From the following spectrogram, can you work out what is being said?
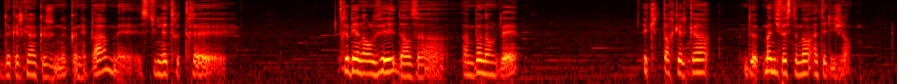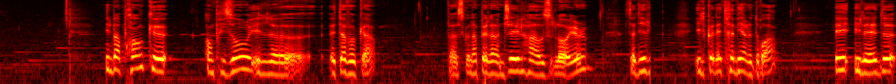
de quelqu'un que je ne connais pas, mais c'est une lettre très, très bien enlevée dans un, un bon anglais, écrite par quelqu'un de manifestement intelligent. Il m'apprend que en prison, il euh, est avocat, enfin, ce qu'on appelle un jailhouse lawyer, c'est-à-dire il connaît très bien le droit et il aide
